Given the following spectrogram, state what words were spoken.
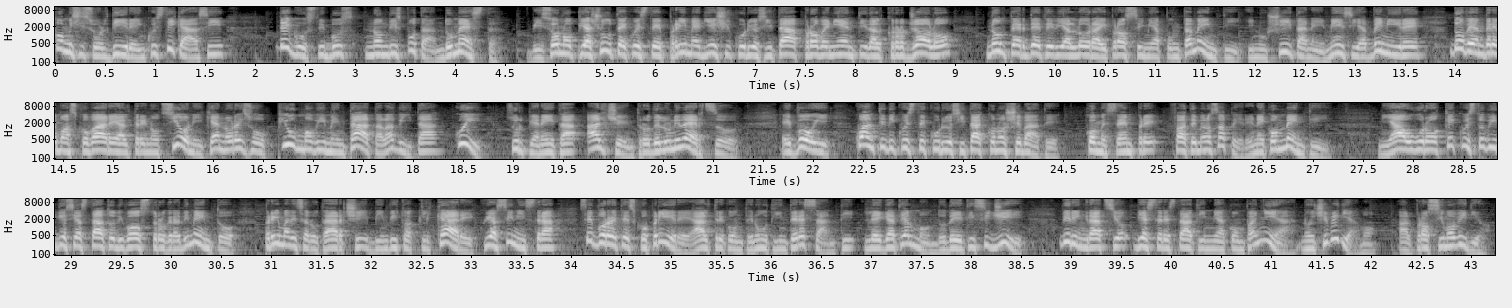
come si suol dire in questi casi, de gustibus non disputandum est. Vi sono piaciute queste prime 10 curiosità provenienti dal crogiolo? Non perdetevi allora i prossimi appuntamenti, in uscita nei mesi a venire, dove andremo a scovare altre nozioni che hanno reso più movimentata la vita qui, sul pianeta al centro dell'universo. E voi, quante di queste curiosità conoscevate? Come sempre, fatemelo sapere nei commenti. Mi auguro che questo video sia stato di vostro gradimento. Prima di salutarci vi invito a cliccare qui a sinistra se vorrete scoprire altri contenuti interessanti legati al mondo dei TCG. Vi ringrazio di essere stati in mia compagnia, noi ci vediamo al prossimo video.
